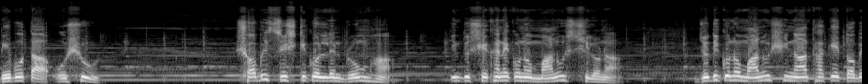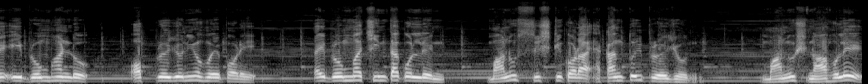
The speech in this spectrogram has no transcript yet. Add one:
দেবতা, অসুর সবই সৃষ্টি করলেন ব্রহ্মা, কিন্তু সেখানে কোনো মানুষ ছিল না। যদি কোনো মানুষই না থাকে, তবে এই ব্রহ্মাণ্ড অপ্রয়োজনীয় হয়ে পড়ে। তাই ব্রহ্মা চিন্তা করলেন, মানুষ সৃষ্টি করা একান্তই প্রয়োজন। মানুষ না হলে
